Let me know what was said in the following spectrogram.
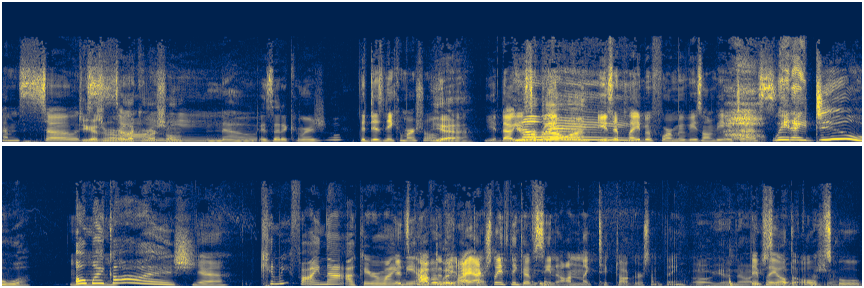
I'm so Do you guys remember that commercial? excited. No, is that a commercial? The Disney commercial? Yeah. Yeah, that You used to remember that play- one? Used to play before movies on VHS. Wait, I do. Oh my mm-hmm. gosh. yeah. Can we find that? Okay, remind It's me after probably, the I podcast. actually think I've seen it on like TikTok or something. Oh yeah, no. I they used to play all love the old commercial. school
